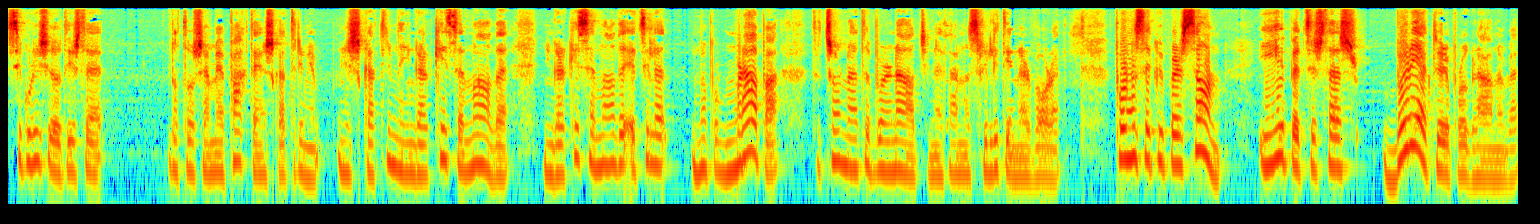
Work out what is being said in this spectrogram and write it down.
Sigurisht që do të ishte do të thosha më e pakta një shkatërrim, një shkatërrim dhe një ngarkesë e madhe, një ngarkesë e madhe e cila më mbrapa të çon në atë burnout që ne thamë, në sfilitje nervore. Por nëse ky person i jepet siç thashë bërja e këtyre programeve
